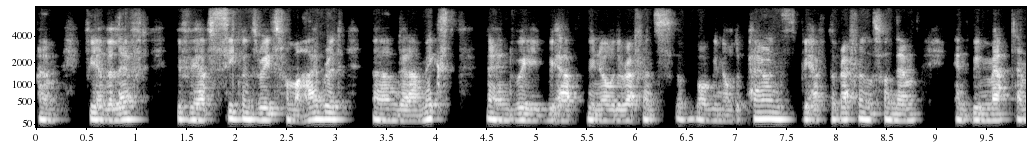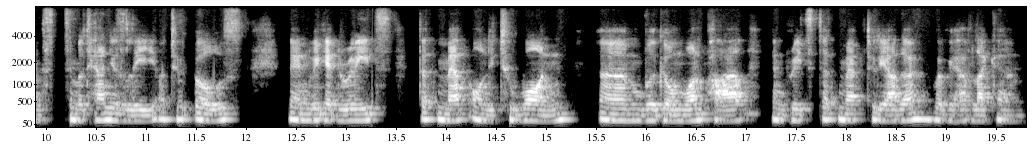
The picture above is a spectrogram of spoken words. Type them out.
um, if we have the left, if we have sequence reads from a hybrid um, that are mixed, and we, we have, we know the reference, or we know the parents, we have the reference from them, and we map them simultaneously to both, then we get reads that map only to one, um, will go in one pile, and reads that map to the other, where we have like um,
